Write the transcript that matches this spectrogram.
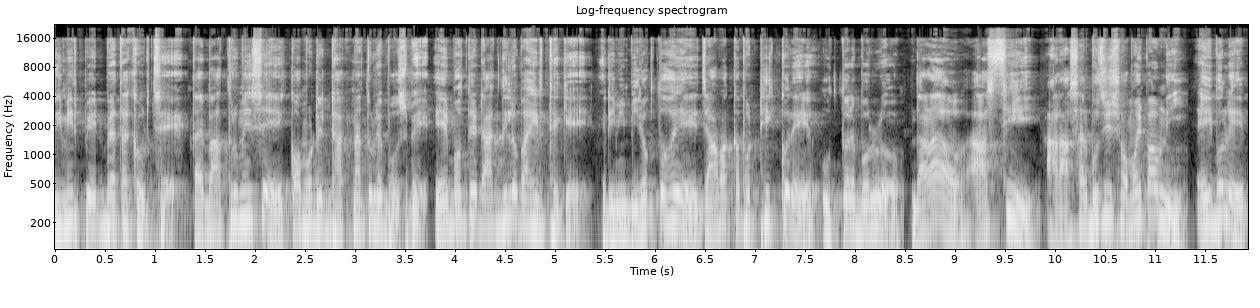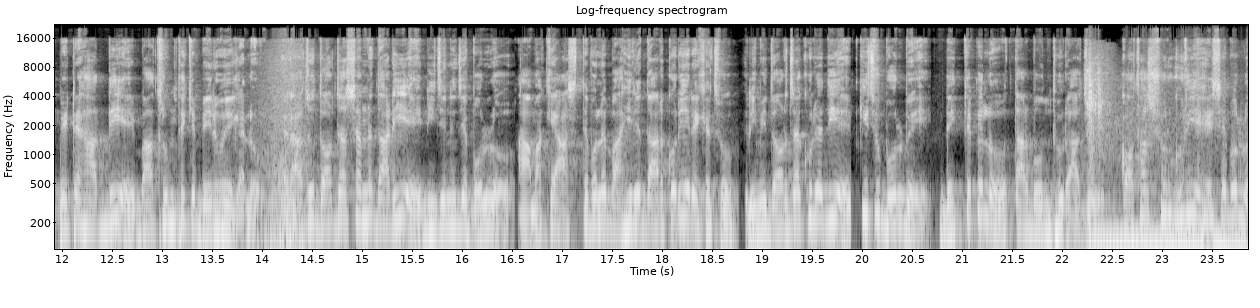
রিমির পেট ব্যথা করছে। তাই বাথরুমে এসে কমোডের ঢাকনা তুলে বসবে। এর মধ্যে ডাক দিল বাহির থেকে। রিমি বিরক্ত হয়ে জামা কাপড় ঠিক করে উত্তরে বলল, দাঁড়াও, আসছি। আর আসার বুঝি সময় পাওনি? এই বলে পেটে হাত দিয়ে বাথরুম থেকে বের হয়ে গেল। রাজু দরজার সামনে দাঁড়িয়ে নিজে নিজে বলল, আমাকে আসতে বলে বাহিরে দাঁড় করিয়ে রেখেছো। রিমি দরজা খুলে দিয়ে কিছু বলবে। দেখতে পেল তার বন্ধু রাজু। কথা সুর ঘুরিয়ে হেসে বলল,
